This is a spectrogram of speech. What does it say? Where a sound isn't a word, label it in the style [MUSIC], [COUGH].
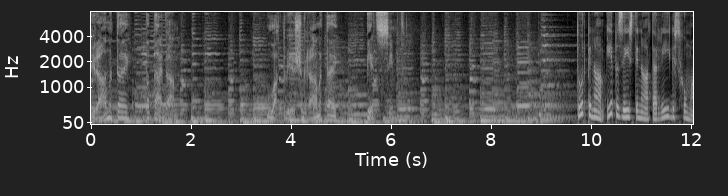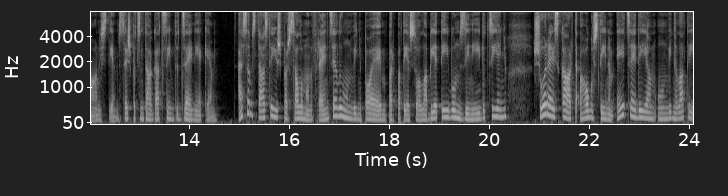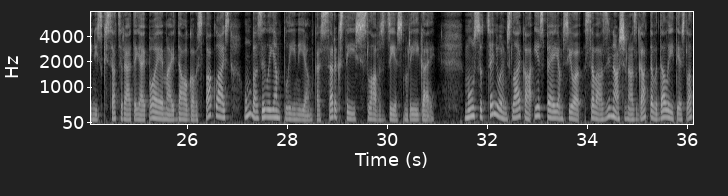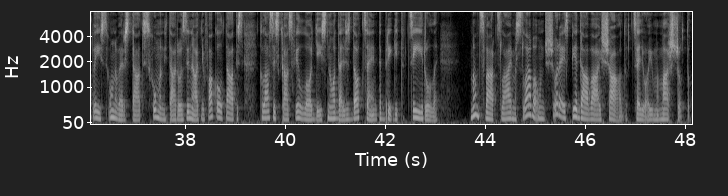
Grāmatai pa pēdām. Latviešu grāmatai 500. Turpinām iepazīstināt ar Rīgas humanistiem, 16. gadsimta dziniekiem. Esam stāstījuši par Salomonu Frenceli un viņa poēmu par patieso labietību un zinību cieņu. Šoreiz kārta Augustīnam Ecēdijam un viņa latīniski sacerētajai poēmai Daugavas paklājs un Bazilijam Plīnijam, kas sarakstījis slavas dziesmu Rīgai. Mūsu ceļojums laikā iespējams, jo savā zināšanās gatava dalīties Latvijas Universitātes Humanitāro zinātņu fakultātes klasiskās filoloģijas nodaļas docente Brigita Cīrule. Mans vārds Laima Slava, un šoreiz piedāvāju šādu ceļojuma maršrutu.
